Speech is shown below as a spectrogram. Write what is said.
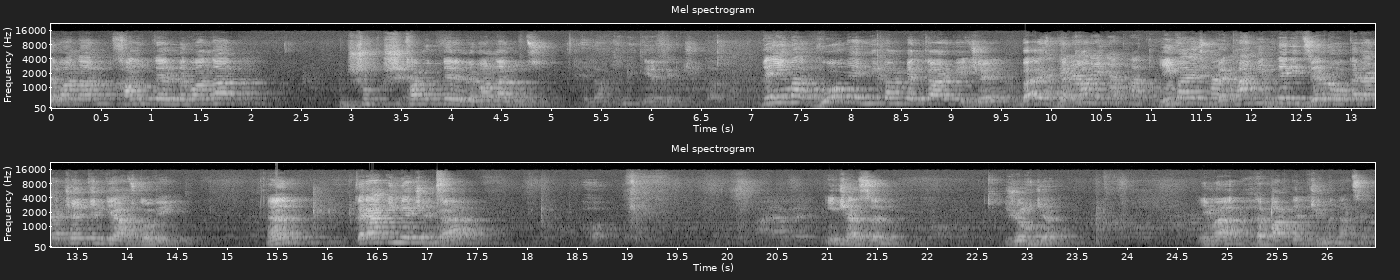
լվանալ, խանութները լվանալ, շքամուտները լվանալուց։ Հելանքի էֆեկտ չի տա։ Դե հիմա գոնե մի բան պետք է արվի, չէ՞, բայց բթամիտ հիմա այս բթամիտների ձեռը հոկրակը չեն կնգի ազգովի։ Հա? Կրակի մեջ ենք, հա? Ինչ ասեմ։ Ժորժան։ Հիմա հպարտել չի մնացել։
